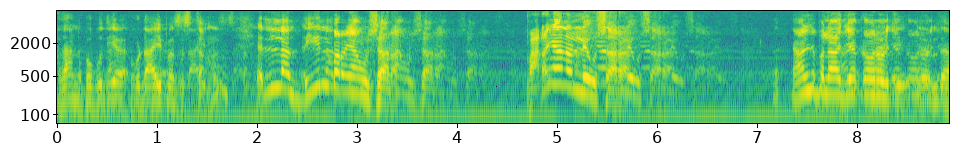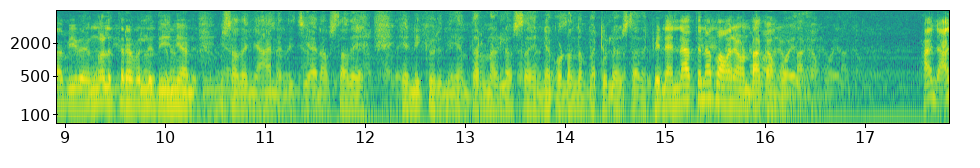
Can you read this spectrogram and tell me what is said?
അതാണ് ഇപ്പൊ പുതിയ ഉടായിപ്പ സിസ്റ്റം എല്ലാം ദീൻ പറയാൻ ഉഷാറാ. പറയാനല്ലേ ഉഷാറാ. ഞാൻ പല അജയക്കവരെ അവരോട് എന്താ അബീബ നിങ്ങൾ ഇത്ര വലിയ ദീനിയാണ്. ഉസ്താദെ ഞാൻ എന്ത് ചെയ്യാൻ ഉസ്താദെ? എനിക്കൊരു നിയന്ത്രണമില്ല ഉസ്താദ്. എന്നെ കൊണ്ടൊന്നും പറ്റില്ല ഉസ്താദ്. പിന്നെ എന്നാത്തിനാ അവനെ ഉണ്ടാക്കാൻ പോയത്? ഞാൻ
